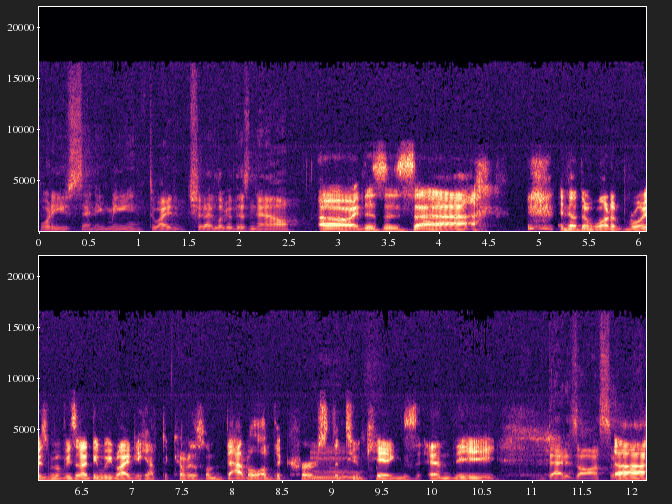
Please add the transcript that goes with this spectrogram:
what are you sending me? Do I should I look at this now? Oh, this is uh, another one of Roy's movies, and I think we might have to cover this one: Battle of the Curse, the Two Kings, and the. That is awesome. Uh,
